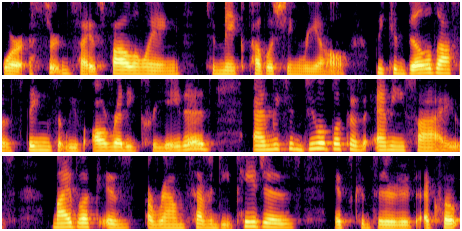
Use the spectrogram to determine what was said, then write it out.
or a certain size following to make publishing real. We can build off of things that we've already created, and we can do a book of any size. My book is around 70 pages. It's considered a quote,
